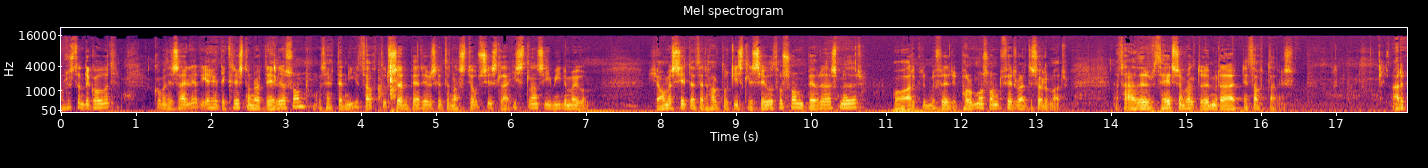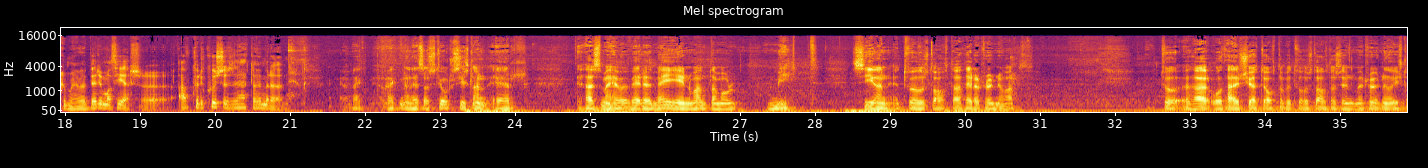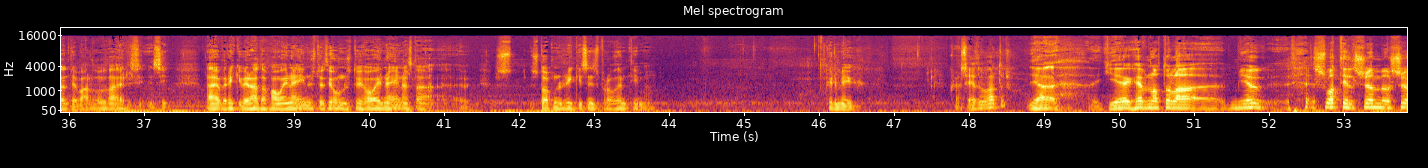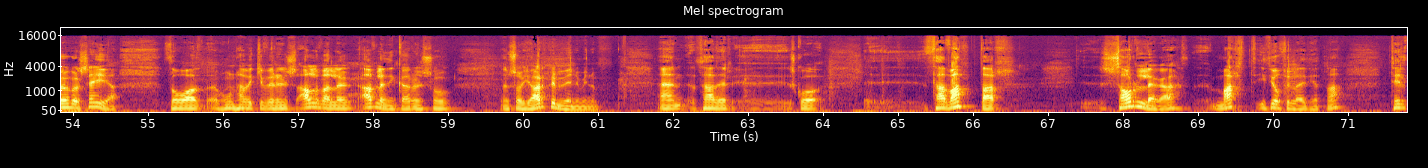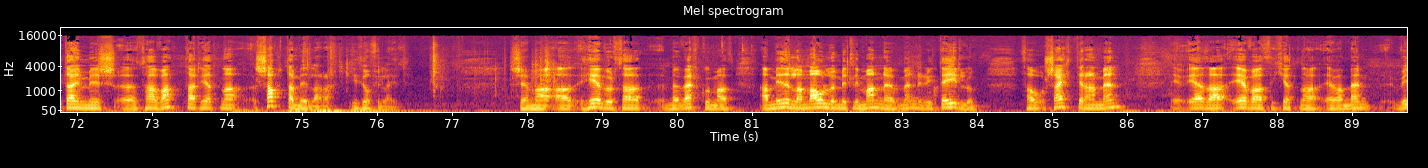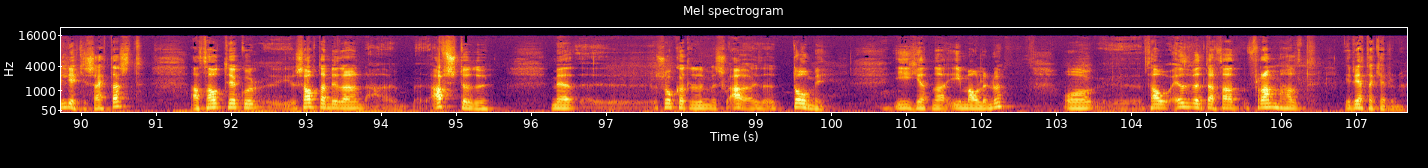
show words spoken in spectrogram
Hlustandi góður, komið þið sælir, ég heiti Kristján Rördi Eliasson og þetta er nýð þáttur sem ber yfirskriftina stjórnsýsla Íslands í mínum augum. Hjá mér sitja þér Haldur Gísli Sigurþórsson, befriðarsmiður og Argrimur Friðri Pálmásson, fyrirvændi sölumæður. En það eru þeir sem völdu umræða efni þáttarins. Argrimur, ef við byrjum á þér, uh, af hverju kussu þið þetta umræðinni? Veg- vegna þess að stjórnsýslan er það sem hefur verið megin vandamál mitt síðan 2008 þegar hrunni var og það er 7. oktober 2008 sem hrunnið á Íslandi varð og það, er, það hefur ekki verið hægt að fá eina einustu þjónustu hjá einu einasta stofnur ríkisins frá þeim tíma fyrir mig Hvað segir þú Haldur? Já, ég hef náttúrulega eh, mjög svo til sömu sögu að segja þó að hún hafi ekki verið eins alvarleg afleðingar eins og, eins og hjá argrimvinni mínum. En það er eh, sko eh, það vantar sárlega margt í þjóðfélagið hérna. Til dæmis uh, það vantar hérna sáttamidlara í þjóðfélagið sem að, hefur það með verkum að, að miðla málum milli mann ef menn er í deilum þá sættir hann menn eða ef að hérna ef að menn vilja ekki sættast að þá tekur sáttamidlan afstöðu með svo kallum dómi í hérna í málinu og eh, þá auðveldar það framhald í réttakerfinu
